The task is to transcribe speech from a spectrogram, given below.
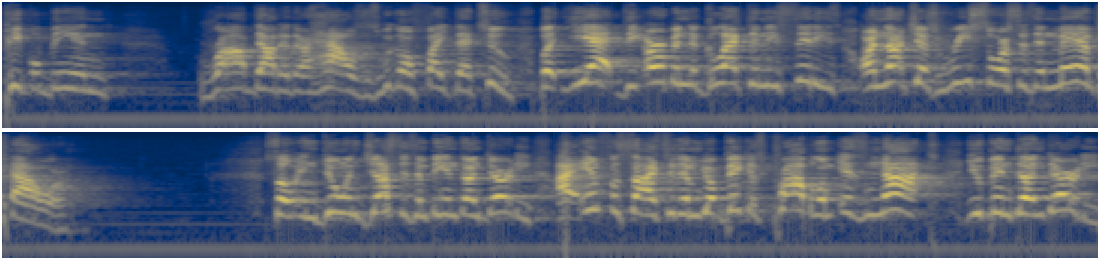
people being robbed out of their houses. We're going to fight that too. But yet, the urban neglect in these cities are not just resources and manpower. So, in doing justice and being done dirty, I emphasize to them your biggest problem is not you've been done dirty.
